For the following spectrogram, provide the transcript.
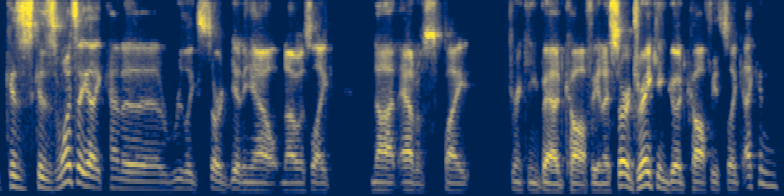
Because because once I like kind of really started getting out, and I was like not out of spite drinking bad coffee, and I started drinking good coffee. It's like I can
